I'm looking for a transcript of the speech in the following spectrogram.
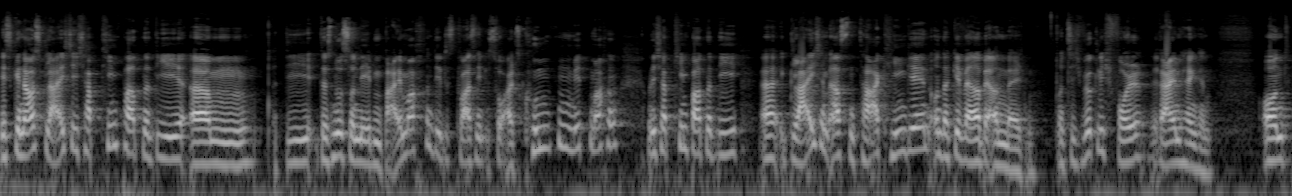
ist genau das Gleiche. Ich habe Teampartner, die, ähm, die das nur so nebenbei machen, die das quasi so als Kunden mitmachen. Und ich habe Teampartner, die äh, gleich am ersten Tag hingehen und ein Gewerbe anmelden und sich wirklich voll reinhängen. Und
